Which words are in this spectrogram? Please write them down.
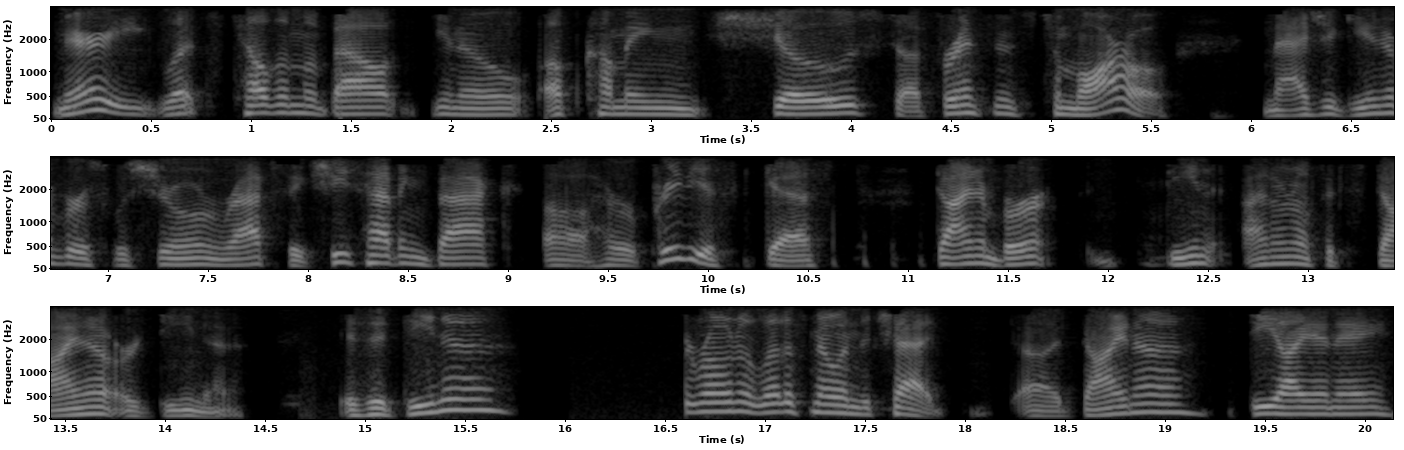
Mary, let's tell them about you know upcoming shows. Uh, for instance, tomorrow, Magic Universe with Sharon Rapsik. She's having back uh, her previous guest, Dinah Bur- Dina. I don't know if it's Dinah or Dina. Is it Dina? Sharona, let us know in the chat. Uh, Dinah, D-I-N-A.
